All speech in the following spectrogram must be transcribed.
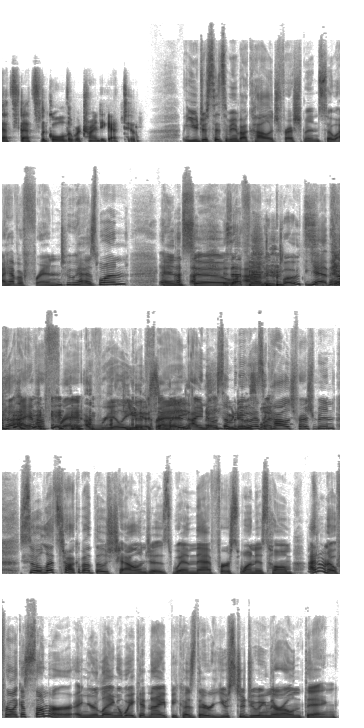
That's that's the goal that we're trying to get to. You just said something about college freshmen. So I have a friend who has one, and so Is that friend um, in quotes? Yeah, I have a friend, a really You good know friend. somebody I know somebody who, knows has a college freshman. So let's talk about those challenges when that first one is home. I don't know for like a summer, and you're laying awake at night because they're used to doing their own thing,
